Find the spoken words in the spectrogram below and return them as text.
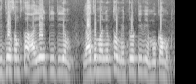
విద్యా సంస్థ ఐఐటిటిఎం యాజమాన్యంతో మెట్రో టీవీ ముఖాముఖి.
